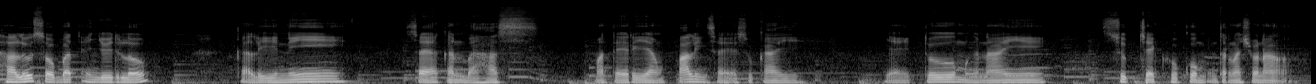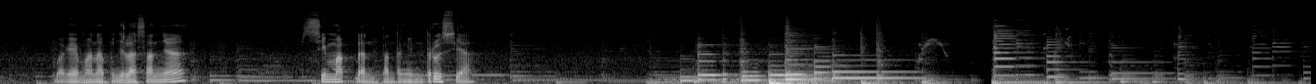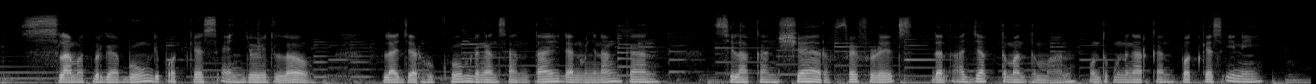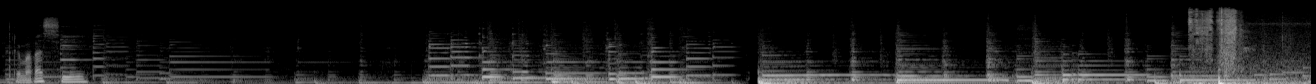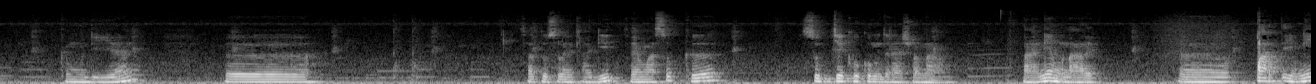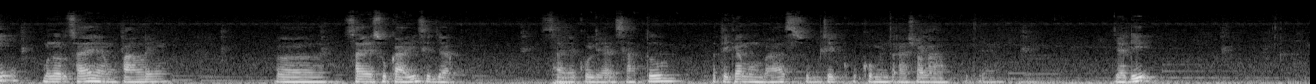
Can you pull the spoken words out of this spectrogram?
Halo sobat Enjoy the Law. Kali ini saya akan bahas materi yang paling saya sukai yaitu mengenai subjek hukum internasional. Bagaimana penjelasannya? Simak dan pantengin terus ya. Selamat bergabung di podcast Enjoy the Law. Belajar hukum dengan santai dan menyenangkan. Silakan share favorites dan ajak teman-teman untuk mendengarkan podcast ini. Terima kasih. Kemudian eh, satu slide lagi saya masuk ke subjek hukum internasional. Nah ini yang menarik. Eh, part ini menurut saya yang paling eh, saya sukai sejak saya kuliah S1 ketika membahas subjek hukum internasional. Gitu ya. Jadi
